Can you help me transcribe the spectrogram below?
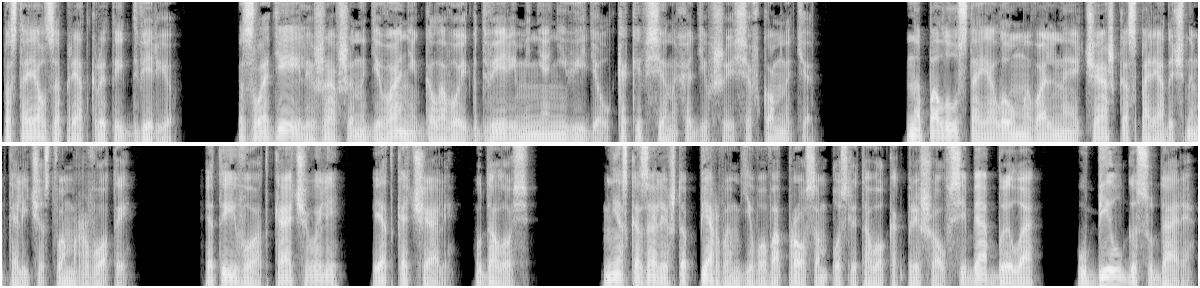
постоял за приоткрытой дверью. Злодей, лежавший на диване головой к двери, меня не видел, как и все находившиеся в комнате. На полу стояла умывальная чашка с порядочным количеством рвоты. Это его откачивали и откачали. Удалось. Мне сказали, что первым его вопросом после того, как пришел в себя, было Убил государя.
